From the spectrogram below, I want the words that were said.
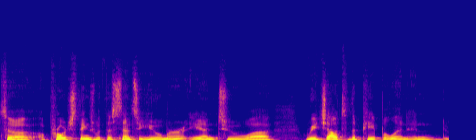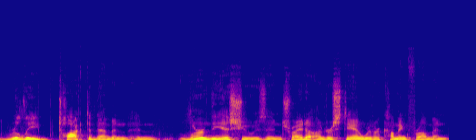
to approach things with a sense of humor and to uh, reach out to the people and, and really talk to them and, and learn the issues and try to understand where they're coming from. And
